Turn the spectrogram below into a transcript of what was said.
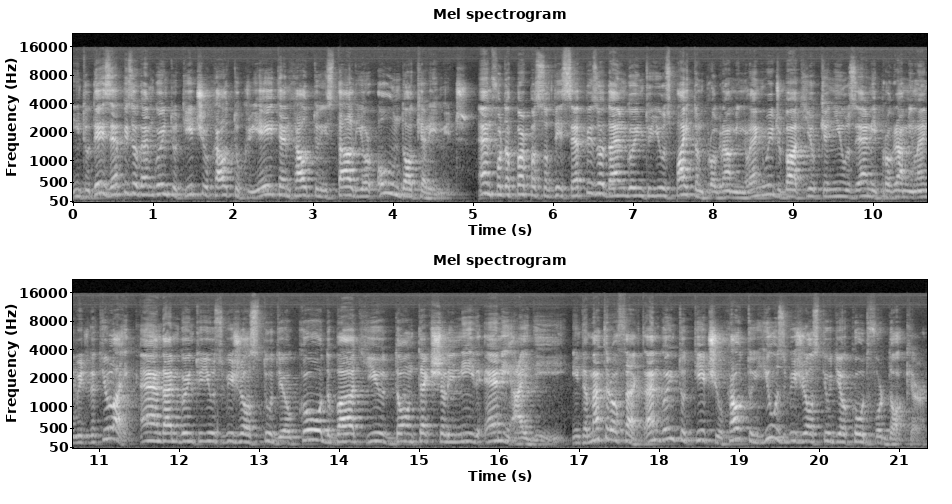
In today's episode I'm going to teach you how to create and how to install your own Docker image. And for the purpose of this episode I'm going to use Python programming language, but you can use any programming language that you like. And I'm going to use Visual Studio Code, but you don't actually need any IDE. In the matter of fact, I'm going to teach you how to use Visual Studio Code for Docker.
